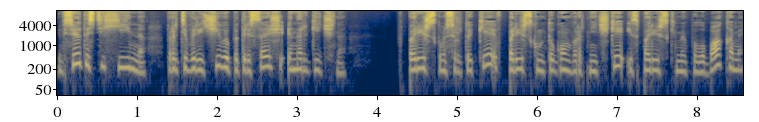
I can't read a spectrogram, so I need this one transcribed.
И все это стихийно, противоречиво и потрясающе энергично. В парижском сюртуке, в парижском тугом воротничке и с парижскими полубаками,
